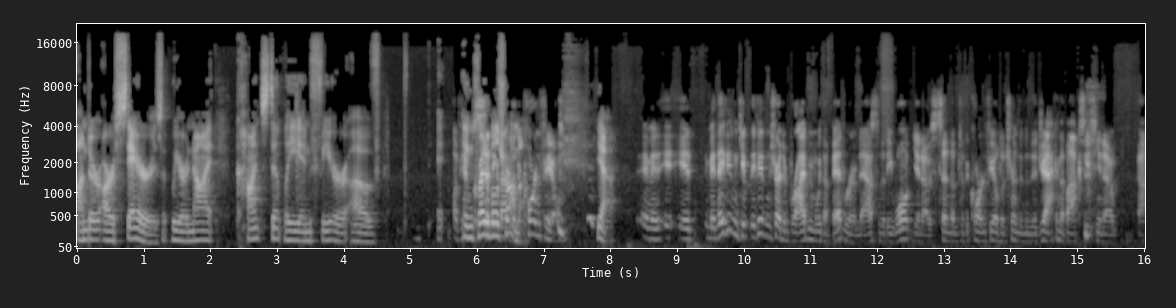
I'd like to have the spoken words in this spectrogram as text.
under our stairs, we are not constantly in fear of Of Incredible back in trauma. cornfield. yeah. I mean, it, it. I mean, they've even give, they've even tried to bribe him with a bedroom now, so that he won't, you know, send them to the cornfield to turn them into Jack in the Boxes, you know, uh,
